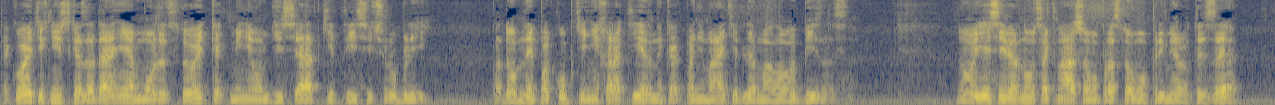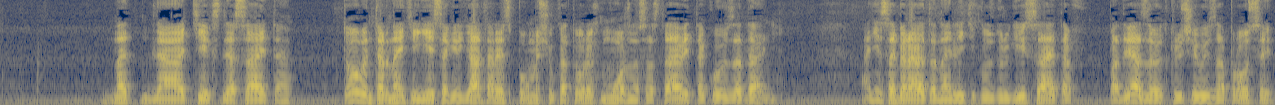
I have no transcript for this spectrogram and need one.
Такое техническое задание может стоить как минимум десятки тысяч рублей. Подобные покупки не характерны, как понимаете, для малого бизнеса. Ну, если вернуться к нашему простому примеру ТЗ, для текст для сайта, то в интернете есть агрегаторы, с помощью которых можно составить такое задание. Они собирают аналитику с других сайтов, подвязывают ключевые запросы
